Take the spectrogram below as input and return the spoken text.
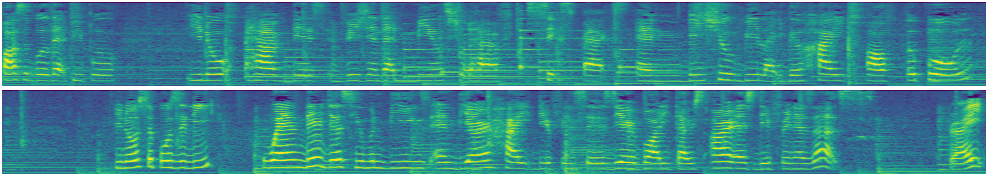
possible that people you know have this vision that males should have six packs and they should be like the height of a pole you know supposedly when they're just human beings and their height differences their body types are as different as us right?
